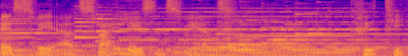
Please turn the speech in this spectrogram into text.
SWR 2 Lesenswert Kritik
